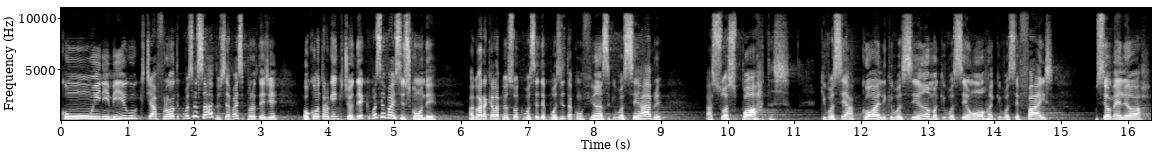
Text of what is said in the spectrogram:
com um inimigo que te afronta, que você sabe, você vai se proteger, ou contra alguém que te odeia, que você vai se esconder. Agora, aquela pessoa que você deposita confiança, que você abre as suas portas, que você acolhe, que você ama, que você honra, que você faz o seu melhor.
